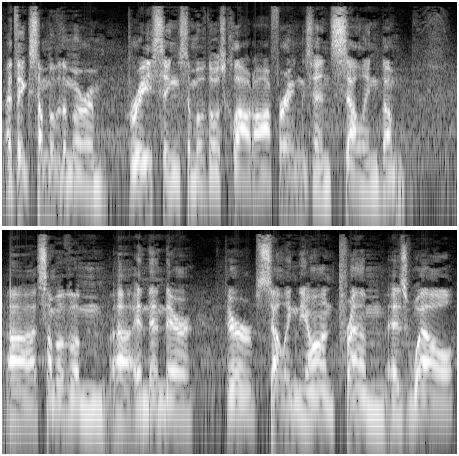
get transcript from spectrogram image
I think some of them are embracing some of those cloud offerings and selling them. Uh, some of them, and then they're they're selling the on-prem as well.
